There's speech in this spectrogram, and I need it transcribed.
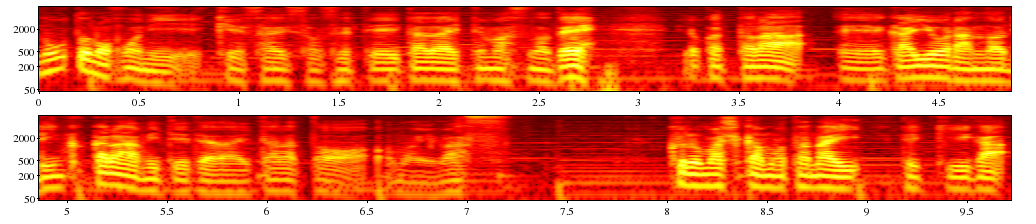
ノートの方に掲載させていただいてますので、よかったら、え、概要欄のリンクから見ていただいたらと思います。車しか持たないデッキが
